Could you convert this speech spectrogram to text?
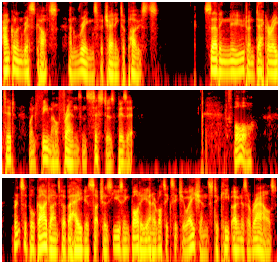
ankle and wrist cuffs, and rings for chaining to posts. Serving nude and decorated, when female friends and sisters visit. 4. Principal guidelines for behaviors such as using body in erotic situations to keep owners aroused,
